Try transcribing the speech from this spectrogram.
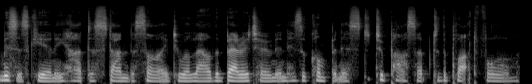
Mrs. Kearney had to stand aside to allow the baritone and his accompanist to pass up to the platform.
